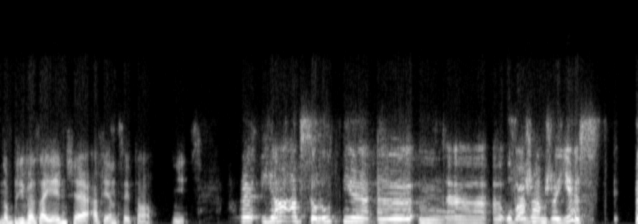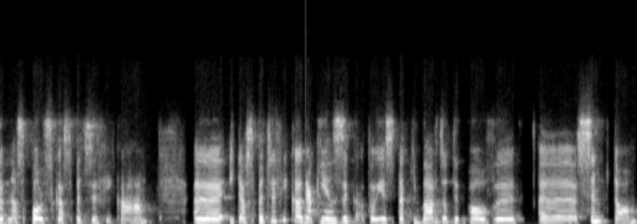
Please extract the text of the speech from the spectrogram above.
nobliwe zajęcie, a więcej to nic. Ja absolutnie e, e, uważam, że jest pewna polska specyfika. I ta specyfika jak języka to jest taki bardzo typowy symptom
